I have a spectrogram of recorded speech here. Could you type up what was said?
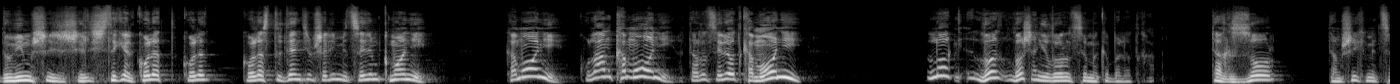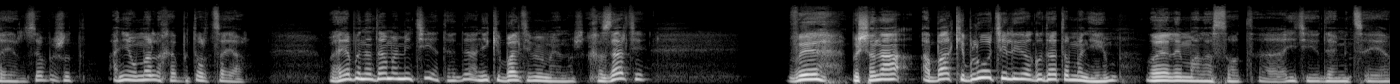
דומים, שתסתכל, כל, כל, כל הסטודנטים שלי מציינים כמוני. כמוני, כולם כמוני. אתה רוצה להיות כמוני? לא, לא, לא שאני לא רוצה לקבל אותך. תחזור, תמשיך מצייר. זה פשוט, אני אומר לך בתור צייר. והיה בן אדם אמיתי, אתה יודע, אני קיבלתי ממנו. חזרתי, ובשנה הבאה קיבלו אותי לאגודת אמנים, לא היה להם מה לעשות, הייתי יודע מצייר,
